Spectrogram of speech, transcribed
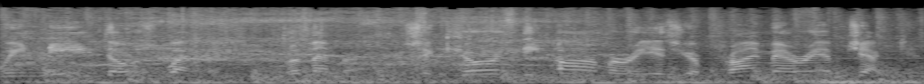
We need those weapons. Remember, securing the armory is your primary objective.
